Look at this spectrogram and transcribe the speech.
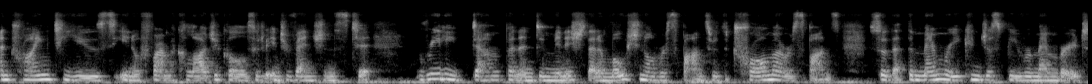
and trying to use you know pharmacological sort of interventions to really dampen and diminish that emotional response or the trauma response so that the memory can just be remembered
